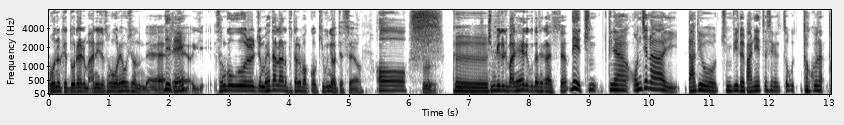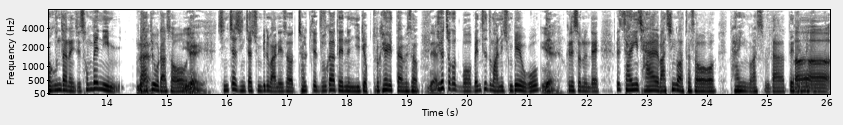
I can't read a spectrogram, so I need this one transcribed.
오늘 이렇게 노래를 많이 좀 선곡을 해오셨는데 네네. 예, 이게 선곡을 좀 해달라는 부탁을 받고 기분이 어땠어요? 어, 음. 그, 준비를 좀 많이 해야 되구나 생각했어요? 네, 준, 그냥 언제나 이 라디오 준비를 많이 했던 생각이 또 더구나, 더군다나 이제 선배님 네. 라디오라서 예, 네, 예. 진짜 진짜 준비를 많이 해서 절대 누가 되는 일이 없도록 해야겠다 그래서 네. 이것저것 뭐 멘트도 많이 준비해오고 예. 네, 그랬었는데 그래서 다행히 잘 마친 것 같아서 다행인 것 같습니다. 네, 네, 네. 아,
